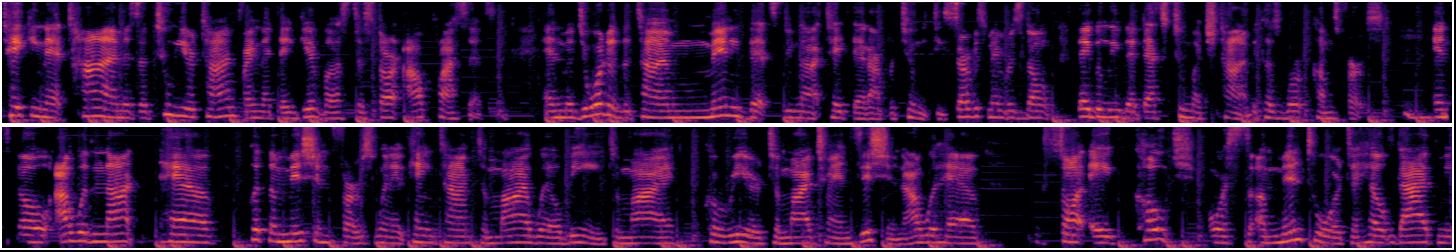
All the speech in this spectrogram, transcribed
taking that time it's a two-year time frame that they give us to start out processing. And majority of the time many vets do not take that opportunity. Service members don't. They believe that that's too much time because work comes 1st mm-hmm. and so i would not have put the mission first when it came time to my well-being to my career to my transition. I would have sought a coach or a mentor to help guide me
